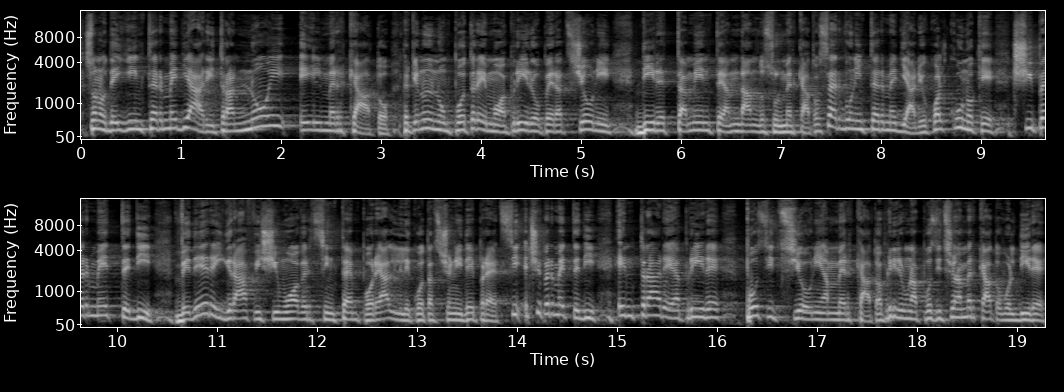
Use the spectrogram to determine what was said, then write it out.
sono degli intermediari tra noi e il mercato, perché noi non potremo aprire operazioni direttamente andando sul mercato, serve un intermediario, qualcuno che ci permette di vedere i grafici muoversi in tempo reale, le quotazioni dei prezzi e ci permette di entrare e aprire posizioni a mercato. Aprire una posizione a mercato vuol dire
